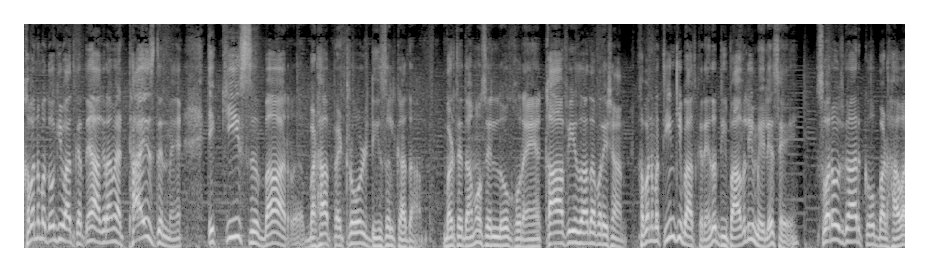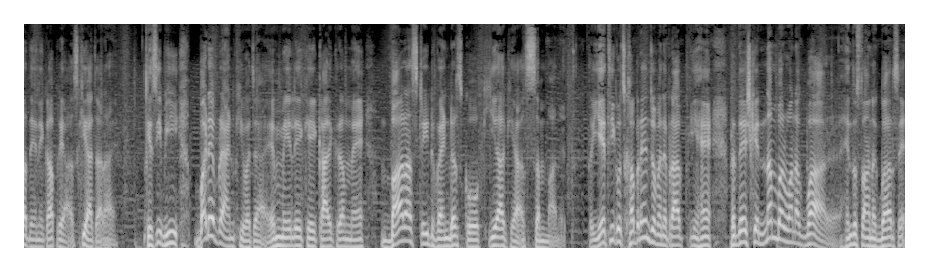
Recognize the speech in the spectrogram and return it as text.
खबर नंबर दो की बात करते हैं। आगरा में 28 दिन में 21 बार बढ़ा पेट्रोल, डीजल का दाम। बढ़ते दामों से लोग हो रहे हैं काफ़ी ज़्यादा परेशान। खबर नंबर तीन की बात करें तो दीपावली मेले से स्वरोजगार को बढ़ावा देने का प्रयास किया जा रहा है। किसी भी बड़े ब्रांड की बजाय मेले के कार्यक्रम में 12 स्ट्रीट वेंडर्स को किया गया सम्मानित। तो ये थी कुछ खबरें जो मैंने प्राप्त की हैं प्रदेश के नंबर वन अखबार हिंदुस्तान अखबार से।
